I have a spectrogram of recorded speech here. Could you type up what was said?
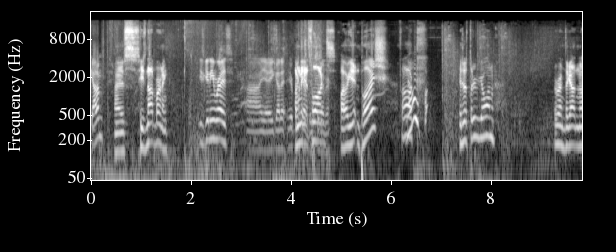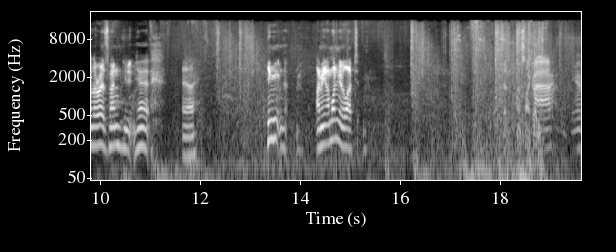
Got him. Nice. He's not burning. He's getting res. Uh, yeah, he got it. I'm gonna get up, just whatever. slugged. Oh, you didn't push? Fuck. No. Fu- Is it three going? Remember, They got another res, man. You, yeah. Yeah. You can, I mean, I'm on your left. That's not good. Ah, yeah.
